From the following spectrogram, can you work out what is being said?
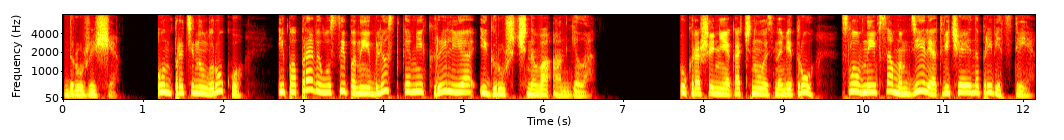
дружище». Он протянул руку и поправил усыпанные блестками крылья игрушечного ангела. Украшение качнулось на ветру, словно и в самом деле отвечая на приветствие.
